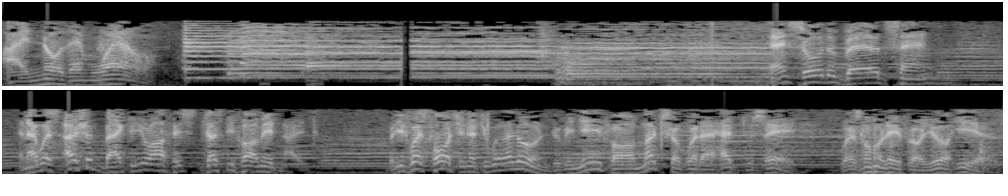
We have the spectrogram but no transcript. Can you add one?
I know them well. And so the birds sang, and I was ushered back to your office just before midnight. But it was fortunate you were alone, Dubigny, for much of what I had to say was only for your ears.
